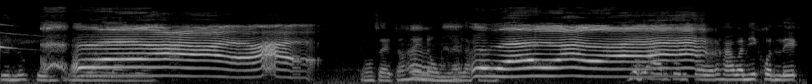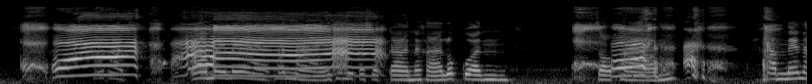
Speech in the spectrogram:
กืนลูกกืนลองลองลองลองสงสัยต้องให้นมแล้วล่ะค่ะเมื่อวานคนโตนะคะ วันนี้คนเล็กถ้าแม่แม่ท่านไหนที่มีประสบการณ์นะคะ รบกวน สอบถามคำแนะน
